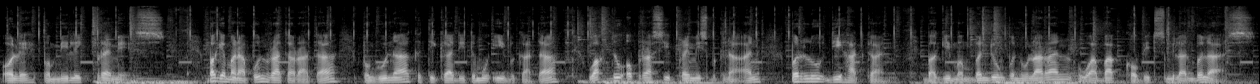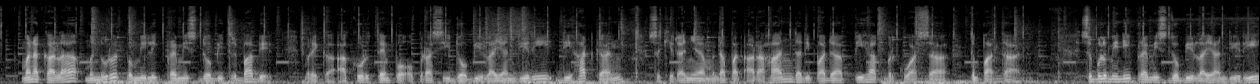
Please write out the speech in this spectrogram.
oleh pemilik premis. Bagaimanapun rata-rata pengguna ketika ditemui berkata waktu operasi premis berkenaan perlu dihadkan bagi membendung penularan wabak COVID-19. Manakala menurut pemilik premis Dobi terbabit, mereka akur tempoh operasi Dobi layan diri dihadkan sekiranya mendapat arahan daripada pihak berkuasa tempatan. Sebelum ini premis Dobi layan diri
